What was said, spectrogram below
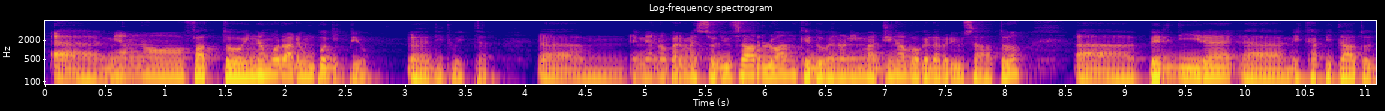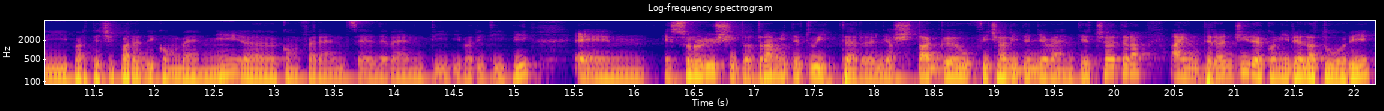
eh, mi hanno fatto innamorare un po' di più eh, di Twitter ehm, e mi hanno permesso di usarlo anche dove non immaginavo che l'avrei usato. Uh, per dire, uh, mi è capitato di partecipare a dei convegni, uh, conferenze ed eventi di vari tipi e, e, sono riuscito tramite Twitter, gli hashtag ufficiali degli eventi, eccetera, a interagire con i relatori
